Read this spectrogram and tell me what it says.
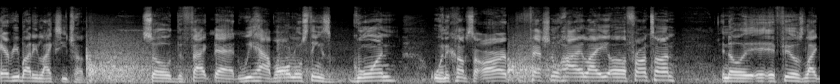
everybody likes each other. So the fact that we have all those things going when it comes to our professional highlight uh, front on, you know, it, it feels like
